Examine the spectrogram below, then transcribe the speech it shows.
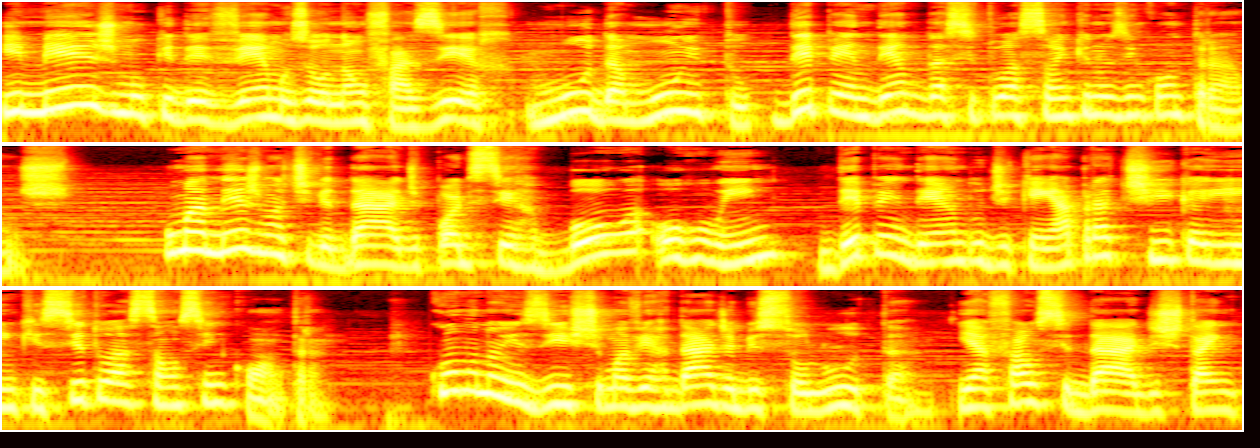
E mesmo o que devemos ou não fazer muda muito dependendo da situação em que nos encontramos. Uma mesma atividade pode ser boa ou ruim dependendo de quem a pratica e em que situação se encontra. Como não existe uma verdade absoluta e a falsidade está em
